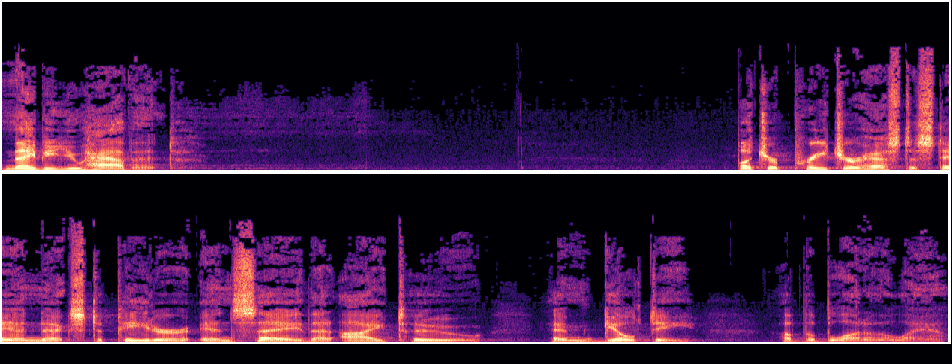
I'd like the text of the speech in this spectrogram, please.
Maybe you haven't. But your preacher has to stand next to Peter and say that I too am guilty of the blood of the Lamb.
